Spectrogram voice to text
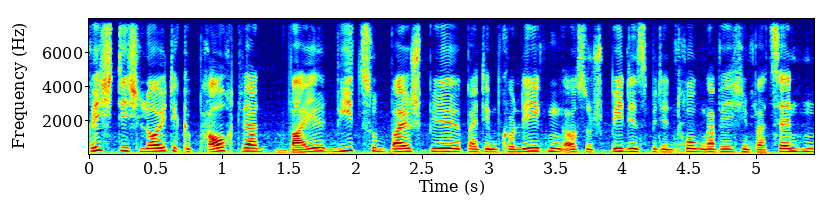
richtig Leute gebraucht werden, weil, wie zum Beispiel bei dem Kollegen aus dem Spätdienst mit den drogenabhängigen Patienten,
